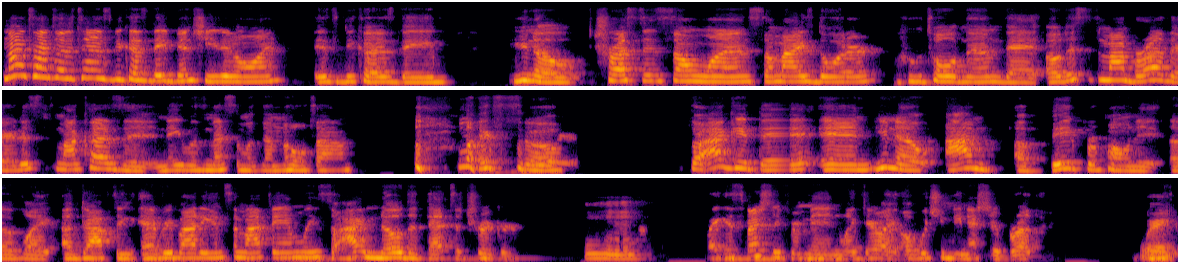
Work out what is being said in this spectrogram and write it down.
nine times out of 10 is because they've been cheated on. It's because they've, you know, trusted someone, somebody's daughter who told them that, oh, this is my brother, this is my cousin, and they was messing with them the whole time. like so so I get that. And, you know, I'm a big proponent of like adopting everybody into my family. So I know that that's a trigger. Mm-hmm. Like, especially for men, like they're like, oh, what you mean that's your brother? Right.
